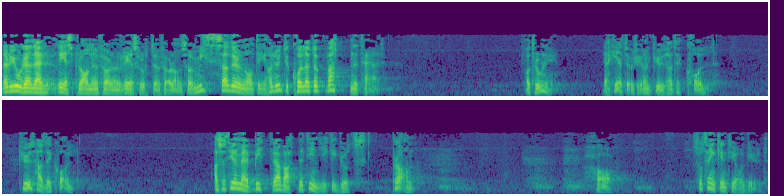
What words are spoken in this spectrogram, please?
när du gjorde den där resplanen för dem, resrutten för dem så missade du någonting. Hade du inte kollat upp vattnet här? Vad tror ni? Jag är helt övertygad om att Gud hade koll. Gud hade koll alltså till och med bittra vattnet ingick i Guds plan. Ja så tänker inte jag Gud.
